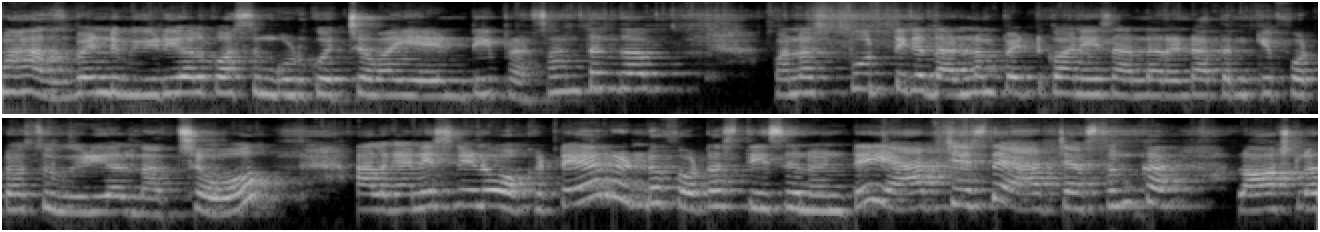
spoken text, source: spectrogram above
మా హస్బెండ్ వీడియోల కోసం గుడికి వచ్చావా ఏంటి? ప్రశాంతంగా మనస్ఫూర్తిగా దండం పెట్టుకొనేసి అన్నారంటే అతనికి ఫొటోస్ వీడియోలు నచ్చవు. అలాగనేసి నేను ఒకటే రెండు ఫొటోస్ తీసానంటే యాడ్ చేస్తే యాడ్ చేస్తాం. లాస్ట్లో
